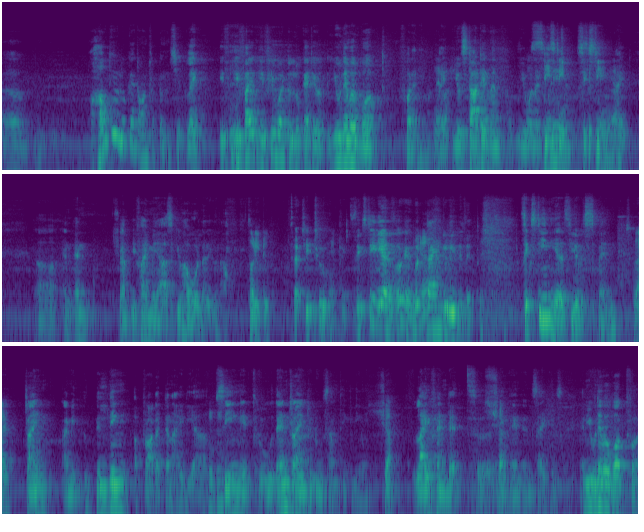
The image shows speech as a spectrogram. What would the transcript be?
Uh, how do you look at entrepreneurship? Like, if, if I if you were to look at your, you never worked for anyone. Never. Like, you started when you were a 16, teenager, 16, 16, yeah. right? Uh, and and Sure. if I may ask you, how old are you now? 32. 32. Okay. 16 years. Okay, good Yeah. time to revisit. 16 years you have spent Right. trying, I mean, building a product, an idea, Mm-hmm. seeing it through, then trying to do something new. Sure. Life and death uh, Sure. in, in, in cycles. And you've never worked for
